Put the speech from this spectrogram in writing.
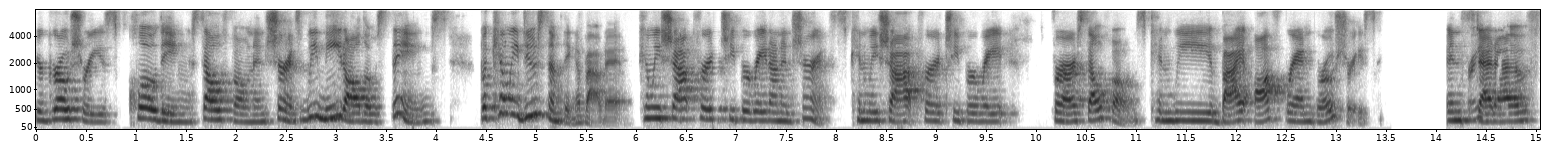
Your groceries, clothing, cell phone, insurance. We need all those things, but can we do something about it? Can we shop for a cheaper rate on insurance? Can we shop for a cheaper rate for our cell phones? Can we buy off brand groceries instead right. of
